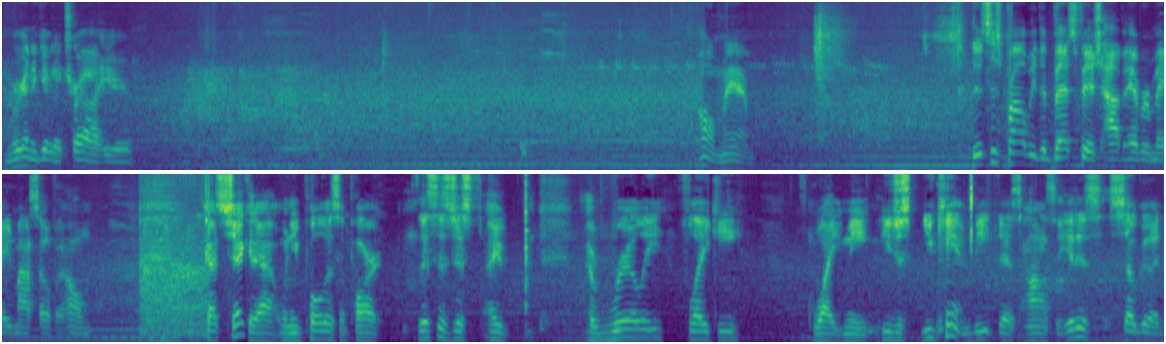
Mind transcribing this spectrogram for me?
And we're gonna give it a try here. Oh man. This is probably the best fish I've ever made myself at home. Guys, check it out when you pull this apart. This is just a, a really flaky white meat. You just, you can't beat this, honestly. It is so good.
